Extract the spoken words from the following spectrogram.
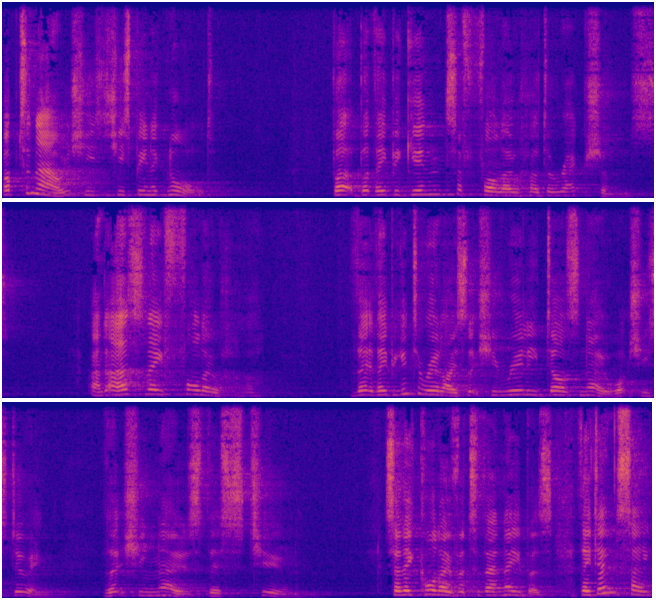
Up to now, she's, she's been ignored. But, but they begin to follow her directions. And as they follow her, they, they begin to realize that she really does know what she's doing, that she knows this tune. So they call over to their neighbours. They don't say,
